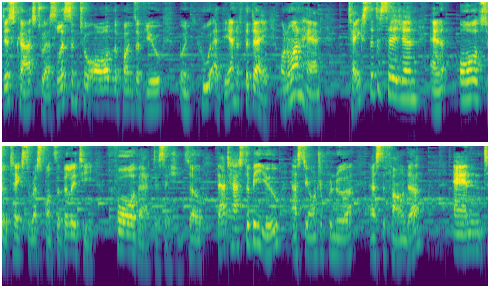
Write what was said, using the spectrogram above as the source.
discussed, who has listened to all the points of view, and who at the end of the day, on one hand, takes the decision and also takes the responsibility for that decision. So that has to be you as the entrepreneur, as the founder, and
